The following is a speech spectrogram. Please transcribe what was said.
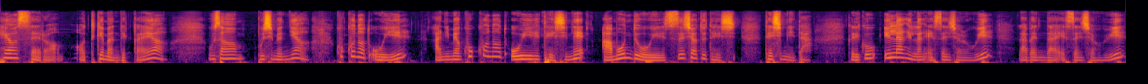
hair serum 어떻게 만들까요? 우선 보시면요. 코코넛 오일 아니면 코코넛 오일 대신에 아몬드 오일 쓰셔도 되시, 되십니다. 그리고 일랑일랑 essential 오일, 라벤더 essential 오일,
